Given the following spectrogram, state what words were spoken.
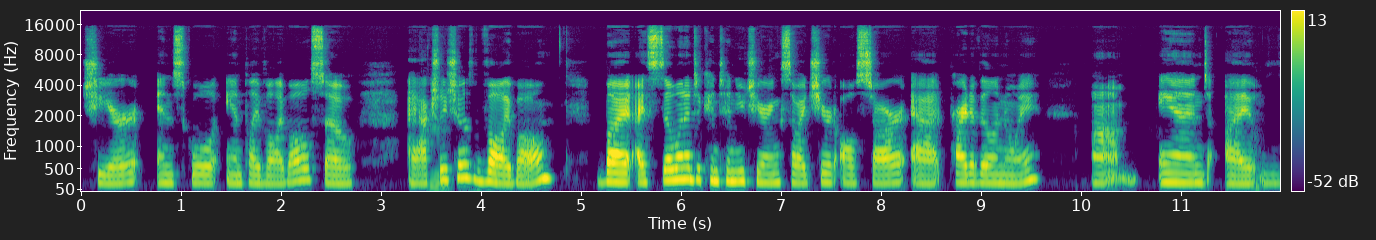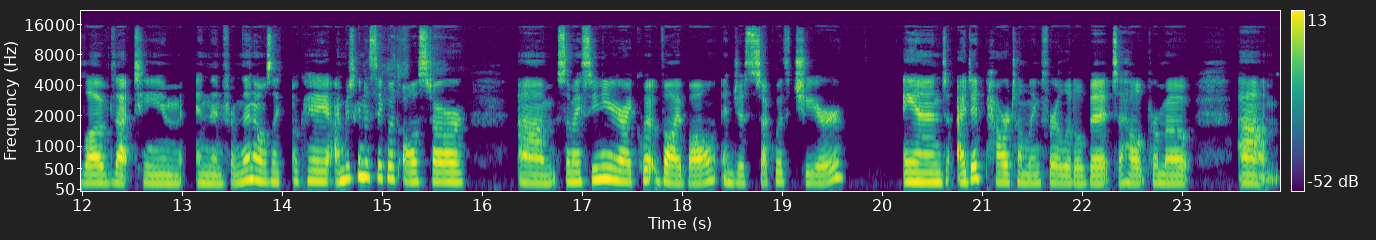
cheer in school and play volleyball. So I actually Mhm. chose volleyball, but I still wanted to continue cheering. So I cheered All Star at Pride of Illinois. Um, and I loved that team. And then from then, I was like, okay, I'm just going to stick with All Star. Um, so my senior year, I quit volleyball and just stuck with cheer. And I did power tumbling for a little bit to help promote. Um,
